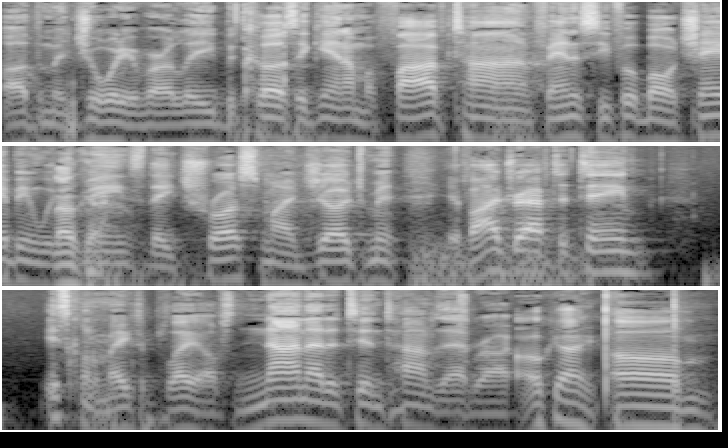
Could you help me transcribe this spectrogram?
Uh, the majority of our league because again I'm a five time fantasy football champion, which Okay. means they trust my judgment. If I draft a team, it's going to make the playoffs nine out of ten times. Ad Rock. Okay. Um,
